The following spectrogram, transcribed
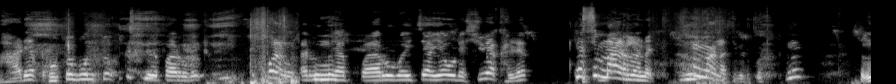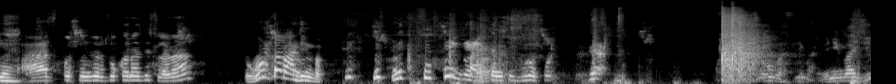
भाड्या खोटं बोलतो पारुबाई? त्या पारुबाईच्या एवढ्या शिव्या खाल्ल्यात कशी मारलं नाही. मारला तिकडे. आजपासून जर दुकानात दिसला ना तो उलटा बांधीन बघ. मालकांची ग्रोथ घातली भाडीने माझी.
